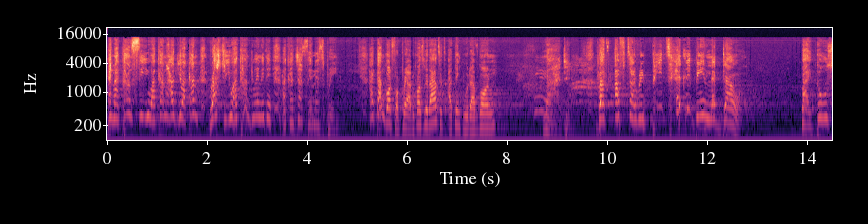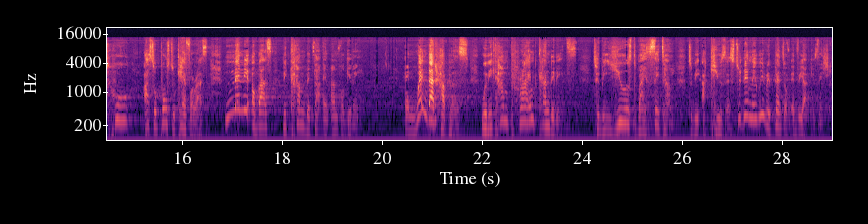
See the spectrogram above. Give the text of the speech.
And I can't see you. I can't hug you. I can't rush to you. I can't do anything. I can just say, let's pray. I thank God for prayer because without it, I think we would have gone mad. But after repeatedly being let down by those who are supposed to care for us, many of us become bitter and unforgiving. And when that happens, we become prime candidates to be used by Satan to be accusers. Today, may we repent of every accusation.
